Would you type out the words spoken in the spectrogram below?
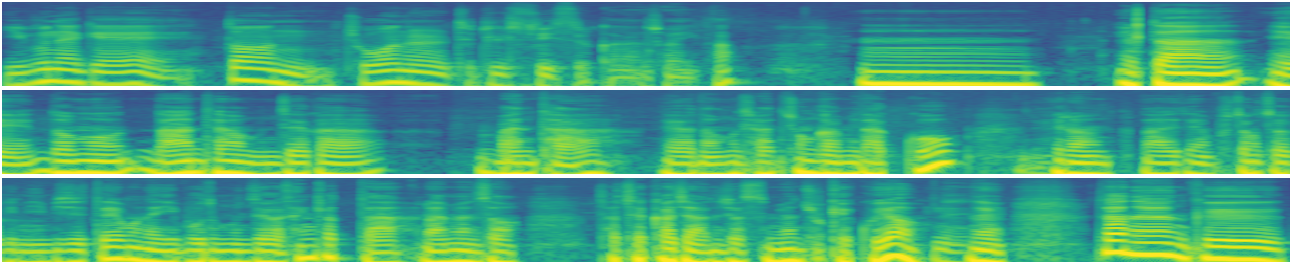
이분에게 어떤 조언을 드릴 수 있을까요, 저희가? 음, 일단, 예, 너무 나한테만 문제가 많다. 내가 너무 자존감이 낮고, 네. 이런 나에 대한 부정적인 이미지 때문에 이 모든 문제가 생겼다. 라면서 자책하지 않으셨으면 좋겠고요. 네. 일단은 그,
